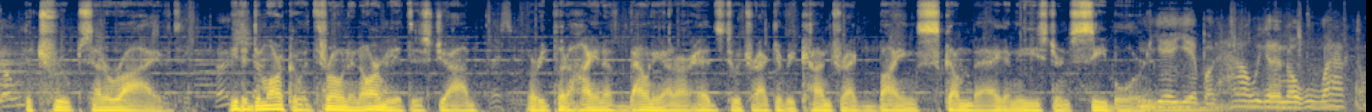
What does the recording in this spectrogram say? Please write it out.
Joey. The troops had arrived. Either DeMarco had thrown an army at this job, or he'd put a high enough bounty on our heads to attract every contract buying scumbag on the eastern seaboard. Yeah, yeah, but how are we gonna know who whacked him?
